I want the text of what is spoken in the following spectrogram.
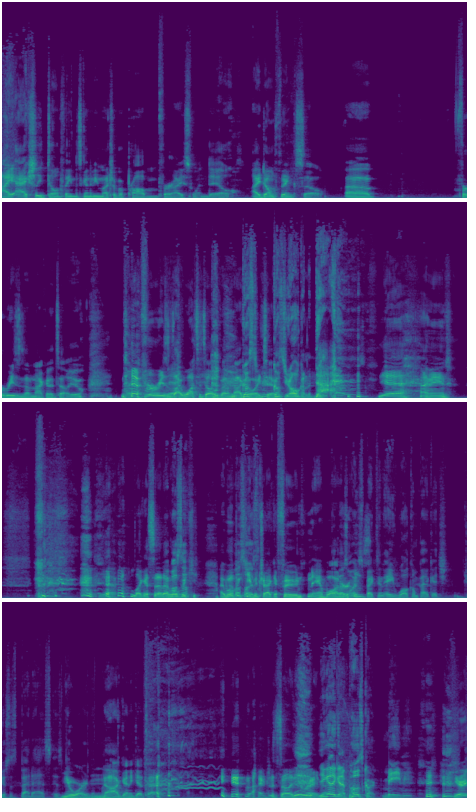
I actually don't think it's going to be much of a problem for Icewind Dale. I don't think so. Uh, for reasons I'm not going to tell you. for reasons I want to tell you, but I'm not going to. Because you're all gonna die. Yeah, I mean, yeah. like I said, I will also- be I will be keeping track of food and I'm water. also expecting a welcome package, just as badass as you are not going to get that. I'm just telling you right now. You now. gotta get a postcard, maybe. You're,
